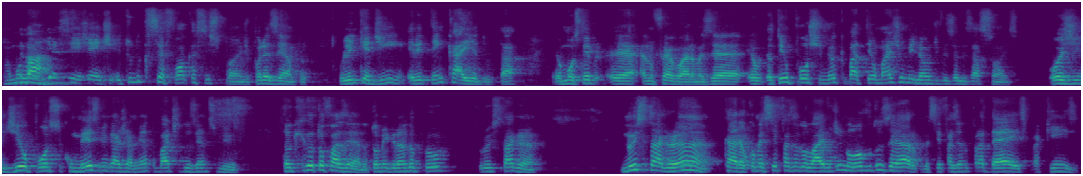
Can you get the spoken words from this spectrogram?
Vamos lá. E assim, gente, tudo que você foca se expande. Por exemplo, o LinkedIn ele tem caído, tá? Eu mostrei, é, não foi agora, mas é, eu, eu tenho um post meu que bateu mais de um milhão de visualizações. Hoje em dia, o post com o mesmo engajamento bate 200 mil. Então, o que, que eu estou fazendo? Estou migrando para o Instagram. No Instagram, cara, eu comecei fazendo live de novo do zero. Comecei fazendo para 10, para 15.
